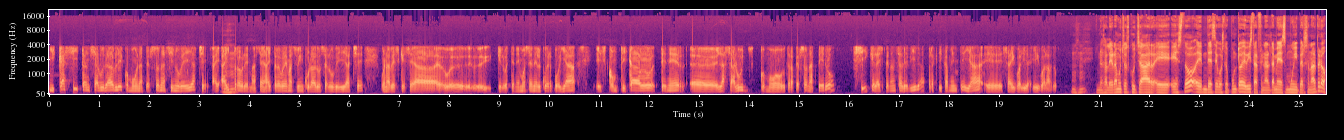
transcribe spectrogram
y casi tan saludable como una persona sin VIH. Hay, hay problemas, ¿eh? hay problemas vinculados al VIH. Una vez que sea eh, que lo tenemos en el cuerpo ya es complicado tener eh, la salud como otra persona, pero sí que la esperanza de vida prácticamente ya se ha igualado. Y nos alegra mucho escuchar eh, esto eh, desde vuestro punto de vista. Al final también es muy personal, pero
